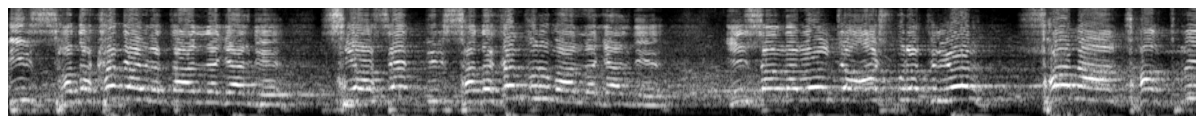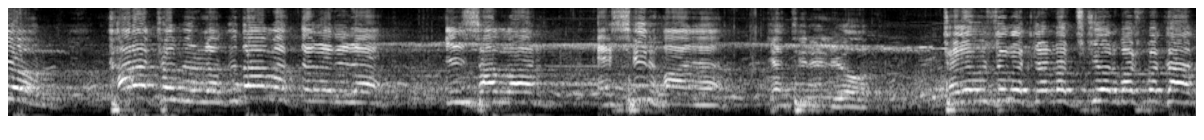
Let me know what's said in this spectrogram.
bir sadaka devleti haline geldi. Siyaset bir sadaka kurumu haline geldi. İnsanlar önce aç bırakılıyor, sonra alçaltılıyor. Kara kömürle, gıda maddeleriyle insanlar esir hale getiriliyor. Televizyon ekranına çıkıyor başbakan.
